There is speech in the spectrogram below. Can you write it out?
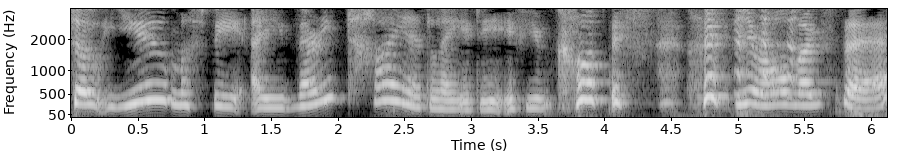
So you must be a very tired lady if you've got this. you're almost there.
